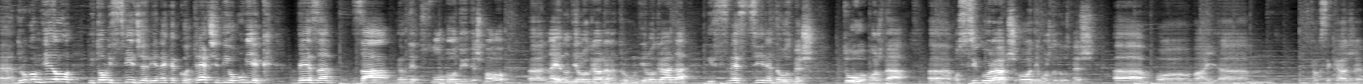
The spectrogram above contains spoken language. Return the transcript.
e, drugom dijelu i to mi se sviđa jer je nekako treći dio uvijek vezan za gledaj, slobodu, ideš malo e, na jednom dijelu grada, na drugom dijelu grada i sve s ciljem da uzmeš tu možda e, osigurač, ovdje možda da uzmeš ovaj, kako se kaže,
